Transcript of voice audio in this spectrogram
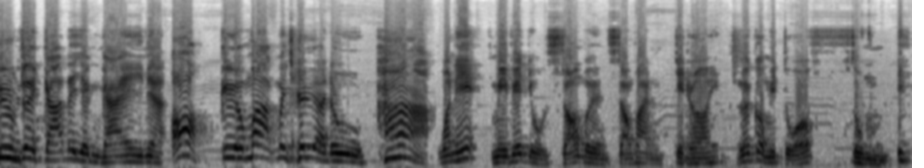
ลืมรายการได้ยังไงเนี่ยอ๋อ เกลือมากไม่เชื่อดูห้าวันนี้มีเพชรอยู่ 22,700 แล้วก็มีตั๋วสุ่มอีก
